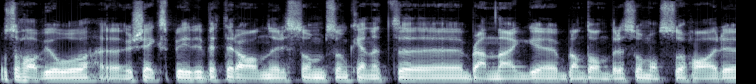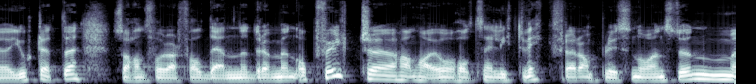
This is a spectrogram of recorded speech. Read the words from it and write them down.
Og så har vi jo eh, Shakespeare-veteraner som, som, Kenneth eh, Branagh eh, blant andre, som også har gjort dette. Så han får i hvert fall den drømmen oppfylt. Han har jo holdt seg litt vekk fra rampelyset nå en stund,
